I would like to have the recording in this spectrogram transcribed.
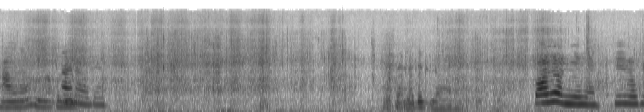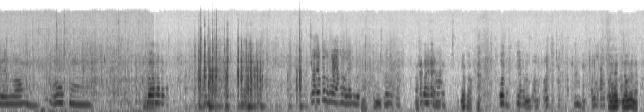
อยนะอืมเอาเอาเราจะกันกันตัวฉันไม่อยากกินเลยเป็นไปไม่ได้อะไรจะถอนอะ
